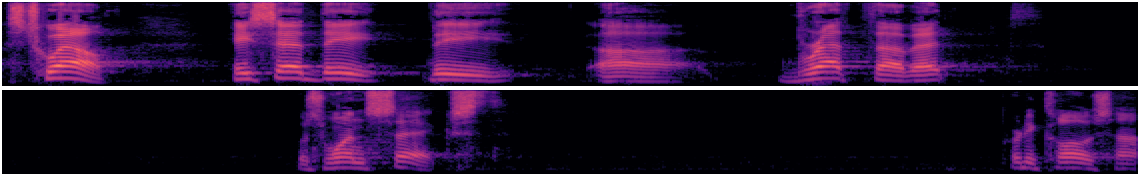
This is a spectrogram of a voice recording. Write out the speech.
it's 12. He said the, the uh, breadth of it was one sixth. Pretty close, huh?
